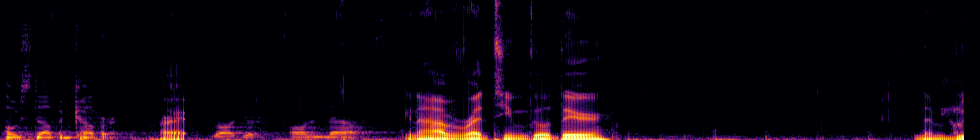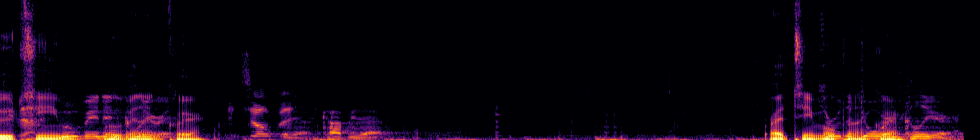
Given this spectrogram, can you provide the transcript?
Post up and cover. Alright. Roger. On it now. Gonna have red team go there. And then blue team Move in and in clear and it. clear. It's open. Yeah, copy that. Red team Through open the and clear. and clear.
